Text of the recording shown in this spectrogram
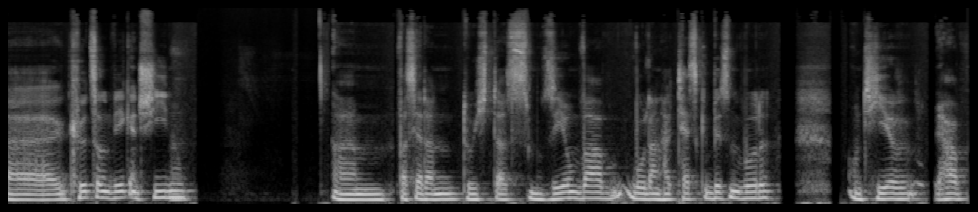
äh, kürzeren Weg entschieden. Ja. Ähm, was ja dann durch das Museum war, wo dann halt Test gebissen wurde. Und hier, ja,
